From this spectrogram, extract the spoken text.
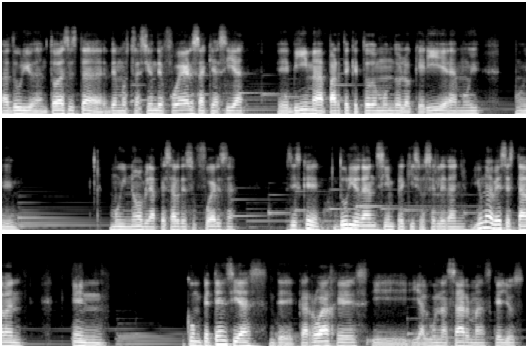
a Duryodhan. Toda esta demostración de fuerza que hacía eh, aparte que todo el mundo lo quería, muy, muy, muy noble a pesar de su fuerza. Así es que Duryodhan siempre quiso hacerle daño. Y una vez estaban en competencias de carruajes y, algunas armas que ellos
